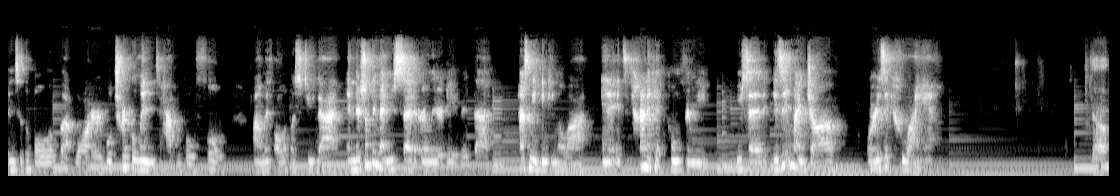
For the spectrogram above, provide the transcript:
into the bowl of that water, will trickle in to have the bowl full. Um, if all of us do that. And there's something that you said earlier, David, that has me thinking a lot, and it's kind of hit home for me. You said, "Is it my job, or is it who I am?" Yeah.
